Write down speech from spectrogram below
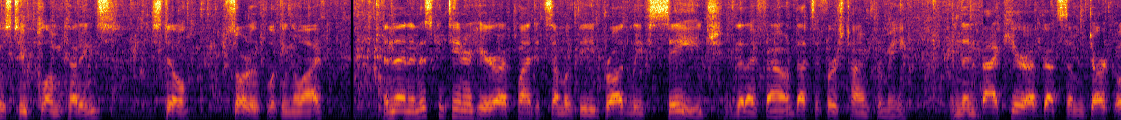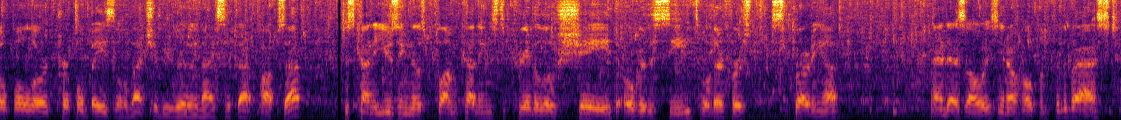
those two plum cuttings, still sort of looking alive. And then in this container here, I planted some of the broadleaf sage that I found. That's the first time for me. And then back here, I've got some dark opal or purple basil. That should be really nice if that pops up. Just kind of using those plum cuttings to create a little shade over the seeds while they're first sprouting up. And as always, you know, hoping for the best.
